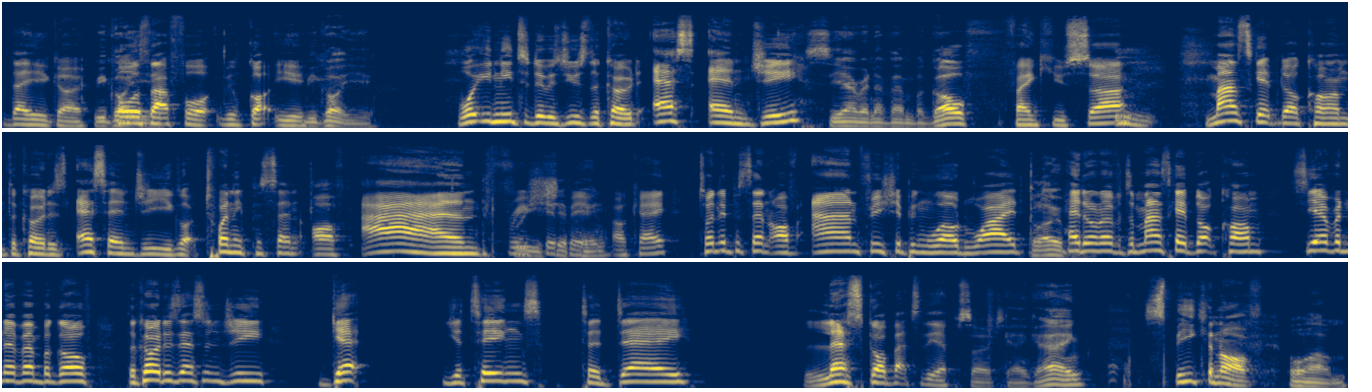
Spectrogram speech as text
There you go. We got was you. that for? We've got you. We got you. what you need to do is use the code SNG. Sierra November Golf. Thank you, sir. Manscaped.com. The code is SNG. You got 20% off and free, Free shipping, shipping. Okay? 20% off and free shipping worldwide. Global. Head on over to manscaped.com. Sierra November Golf. The code is SNG. Get your tings today. Let's go back to the episode. Gang, gang. Speaking of, Um,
